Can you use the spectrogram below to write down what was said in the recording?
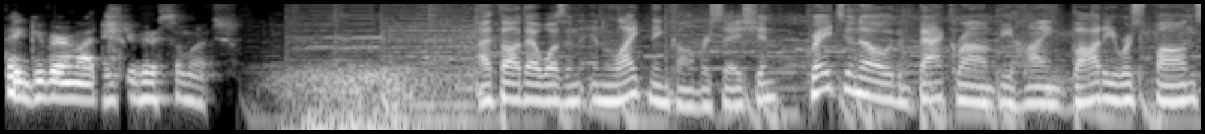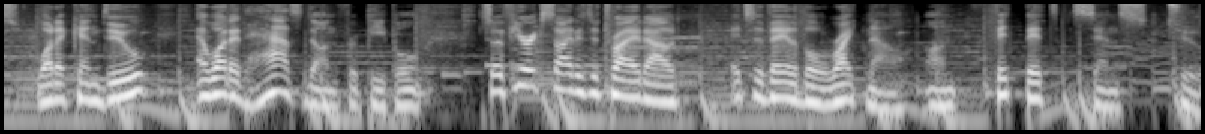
Thank you very much. Thank you very so much. I thought that was an enlightening conversation. Great to know the background behind body response, what it can do, and what it has done for people. So if you're excited to try it out, it's available right now on Fitbit Sense 2.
